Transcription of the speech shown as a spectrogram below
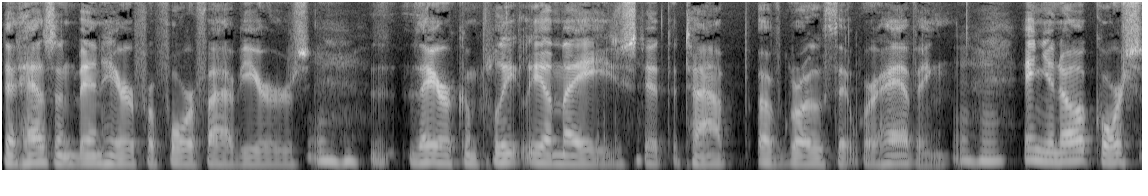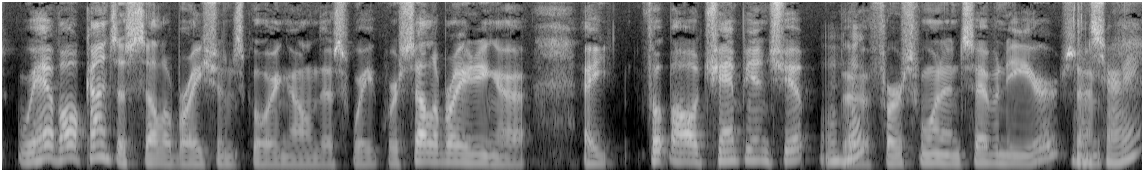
that hasn't been here for four or five years, mm-hmm. they are completely amazed at the type of growth that we're having. Mm-hmm. And you know, of course, we have all kinds of celebrations going on this week. We're celebrating a, a football championship, the first one in 70 years. That's and right.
